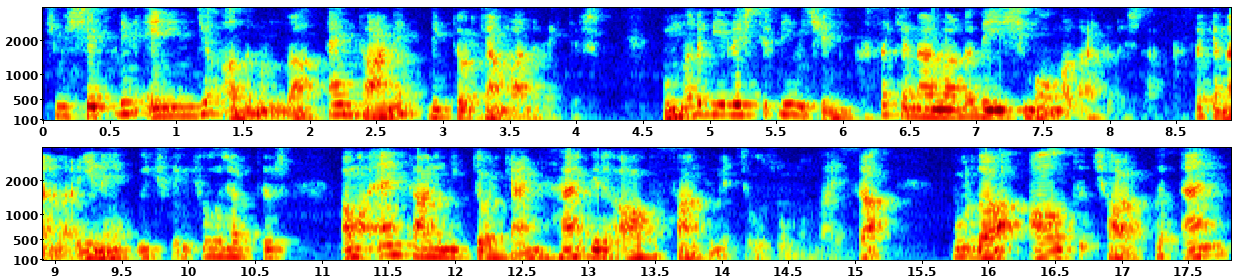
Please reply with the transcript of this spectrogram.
Şimdi şeklin eninci adımında en tane dikdörtgen var demektir. Bunları birleştirdiğim için kısa kenarlarda değişim olmaz arkadaşlar. Kısa kenarlar yine 3 ve 3 olacaktır. Ama en tane dikdörtgen her biri 6 cm uzunluğundaysa burada 6 çarpı en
